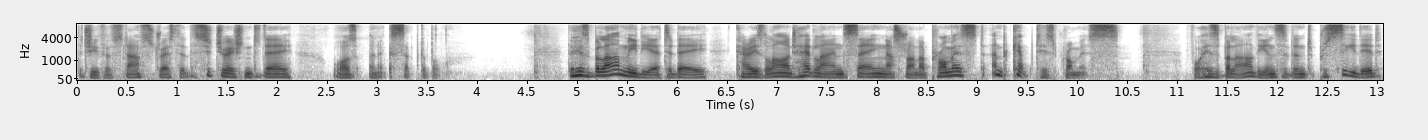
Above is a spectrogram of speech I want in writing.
The Chief of Staff stressed that the situation today was unacceptable. The Hezbollah media today carries large headlines saying Nasrallah promised and kept his promise. For Hezbollah, the incident proceeded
